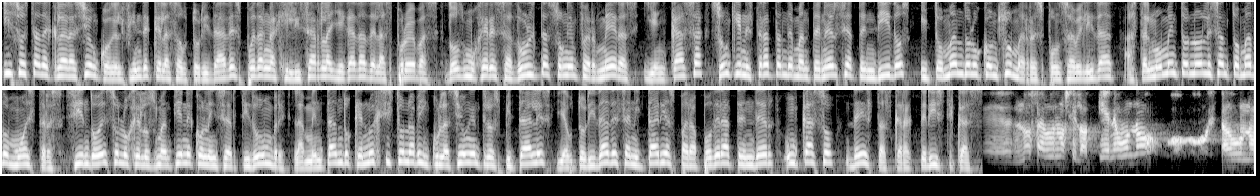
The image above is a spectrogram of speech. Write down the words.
hizo esta declaración con el fin de que las autoridades puedan agilizar la llegada de las pruebas. Dos mujeres adultas son enfermeras y en casa son quienes tratan de mantenerse atendidos y tomándolo con suma responsabilidad. Hasta el momento no les han tomado muestras, siendo eso lo que los mantiene con la incertidumbre, lamentando que no existe una vinculación entre hospitales y autoridades sanitarias para poder atender un caso de estas características. Eh, no sabe uno si lo tiene uno o está uno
